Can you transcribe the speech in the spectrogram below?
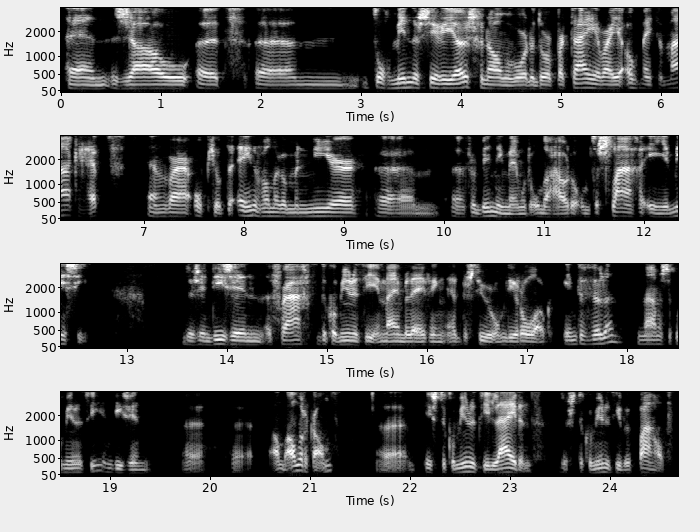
En zou het um, toch minder serieus genomen worden door partijen waar je ook mee te maken hebt. En waarop je op de een of andere manier een verbinding mee moet onderhouden om te slagen in je missie. Dus in die zin vraagt de community in mijn beleving het bestuur om die rol ook in te vullen namens de community. In die zin, uh, uh, aan de andere kant, is de community leidend. Dus de community bepaalt.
